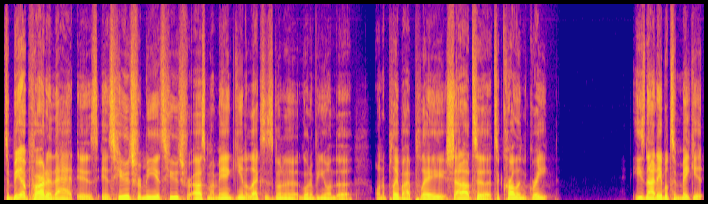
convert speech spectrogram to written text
to be a part of that is is huge for me. It's huge for us. My man Gian Alexis is gonna gonna be on the on the play by play. Shout out to to Carlin Great. He's not able to make it.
